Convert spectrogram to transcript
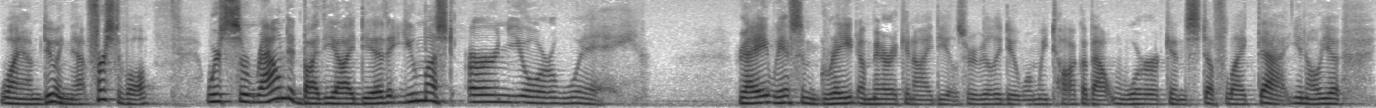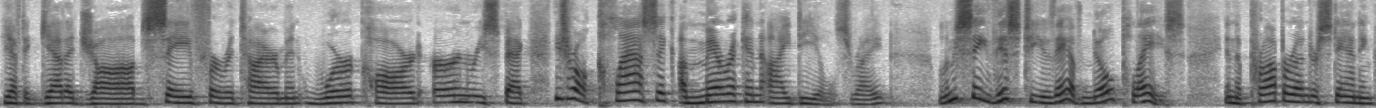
why I'm doing that. First of all, we're surrounded by the idea that you must earn your way. Right? We have some great American ideals. We really do when we talk about work and stuff like that. You know, you, you have to get a job, save for retirement, work hard, earn respect. These are all classic American ideals, right? Let me say this to you they have no place in the proper understanding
